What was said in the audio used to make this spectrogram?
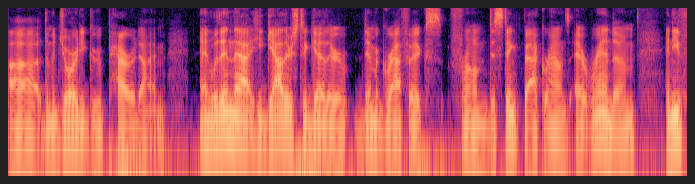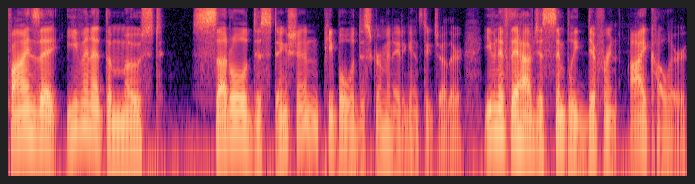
uh, the majority group paradigm. And within that, he gathers together demographics from distinct backgrounds at random. And he finds that even at the most subtle distinction, people will discriminate against each other. Even if they have just simply different eye color,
